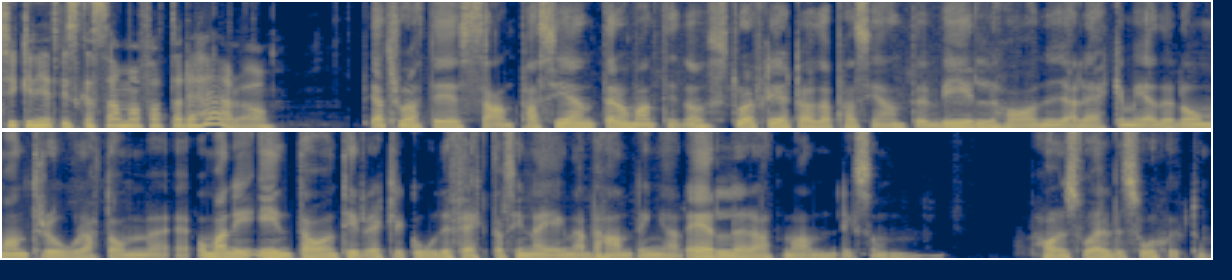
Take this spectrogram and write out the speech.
tycker ni att vi ska sammanfatta det här då? Jag tror att det är sant. Patienter, om man, de stora flertalet av patienter vill ha nya läkemedel om man tror att de, om man inte har en tillräckligt god effekt av sina egna behandlingar eller att man liksom har en svår, väldigt svår sjukdom.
